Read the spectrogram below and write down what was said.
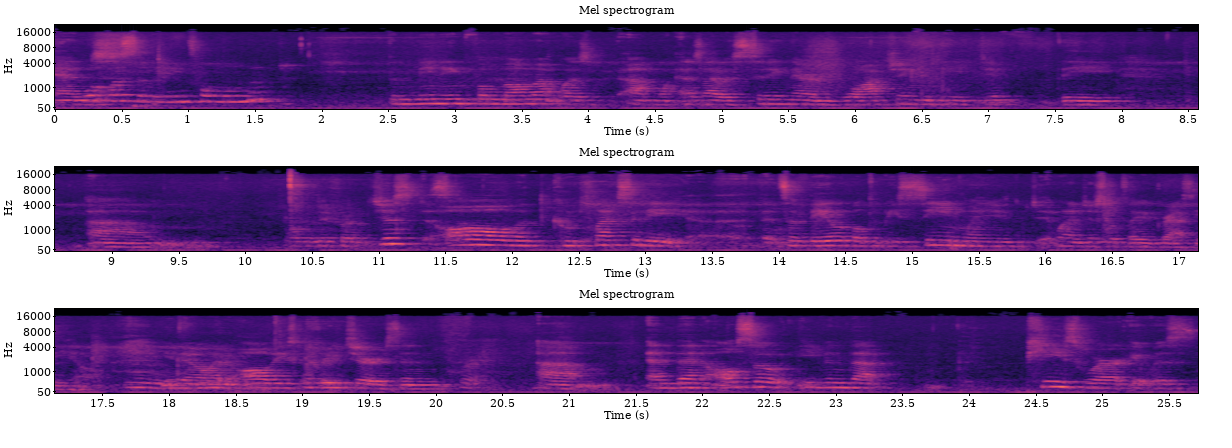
And What was the meaningful moment? the meaningful moment was um, as I was sitting there and watching the di- the um, All the different. just all the complexity that's available to be seen when you when it just looks like a grassy hill, you know, and all these creatures and um, and then also even that piece where it was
